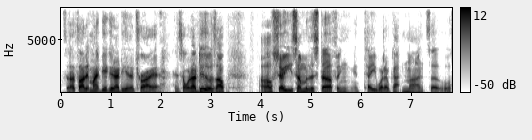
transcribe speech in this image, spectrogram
So I thought it might be a good idea to try it. And so what I'll do is I'll I'll show you some of the stuff and, and tell you what I've got in mind. So we'll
